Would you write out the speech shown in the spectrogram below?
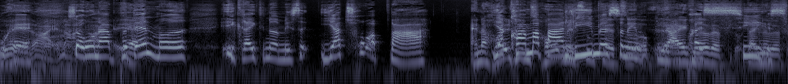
puha. nej, nej, Så hun har på ja. den måde ikke rigtig noget at miste. Jeg tror bare, Han har holdt jeg kommer bare mens lige med sådan en... er noget er noget at præcis.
